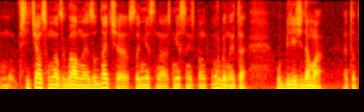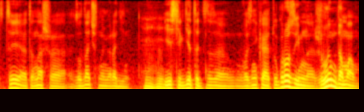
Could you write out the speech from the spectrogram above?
Ну, сейчас у нас главная задача совместно с местным исполнительным органом – это уберечь дома. Это цель, это наша задача номер один. Угу. Если где-то э, возникает угроза именно жилым домам,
